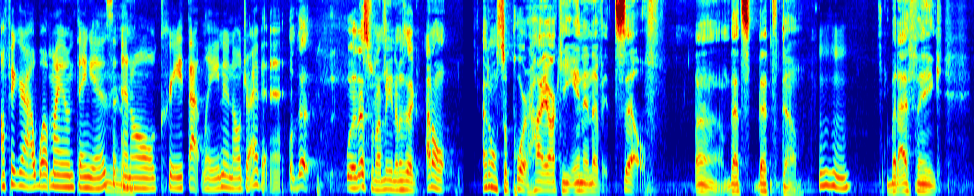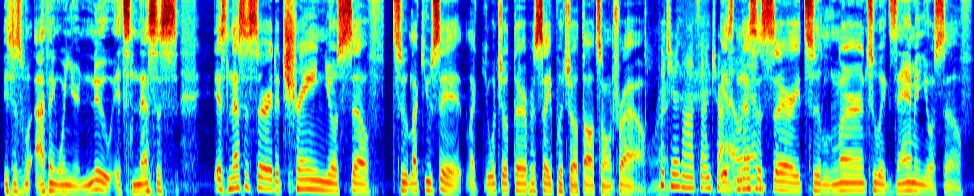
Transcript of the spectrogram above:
I'll figure out what my own thing is and I'll create that lane and I'll drive in it. Well, that well, that's what I mean. I was like, I don't, I don't support hierarchy in and of itself. Um, that's that's dumb. Mm-hmm. But I think it's just. I think when you're new, it's necess- It's necessary to train yourself to, like you said, like what your therapist say, put your thoughts on trial. Right? Put your thoughts on trial. it's yeah. necessary to learn to examine yourself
